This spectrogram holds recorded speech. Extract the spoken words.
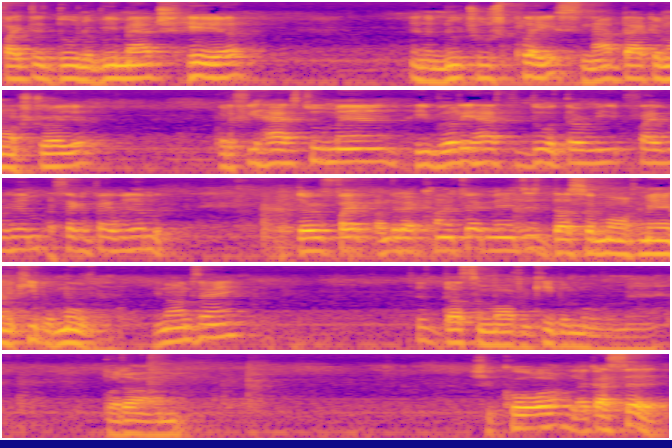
fight this dude in a rematch here in a neutral place, not back in Australia. But if he has to, man, he really has to do a third fight with him, a second fight with him, a third fight under that contract, man, just dust him off, man, and keep it moving. You know what I'm saying? Just dust him off and keep it moving, man. But um, Shakur, like I said,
